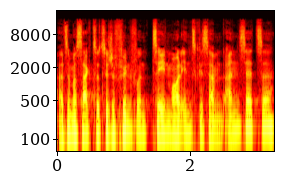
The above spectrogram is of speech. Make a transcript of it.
Also man sagt so zwischen fünf und zehn Mal insgesamt Ansätze.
